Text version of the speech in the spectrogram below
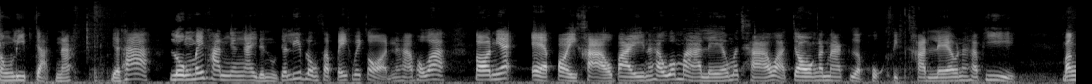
ต้องรีบจัดนะ เดี๋ยวถ้าลงไม่ทันยังไง เดี๋ยวหนูจะรีบลงสเปคไว้ก่อนนะคะ เพราะว่าตอนเนี้ยแอบปล่อยข่าวไปนะคะ ว่ามาแล้วเมื่อเช้าอะจองกันมาเกือบ 60 คันแล้วนะคะ พี่บาง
